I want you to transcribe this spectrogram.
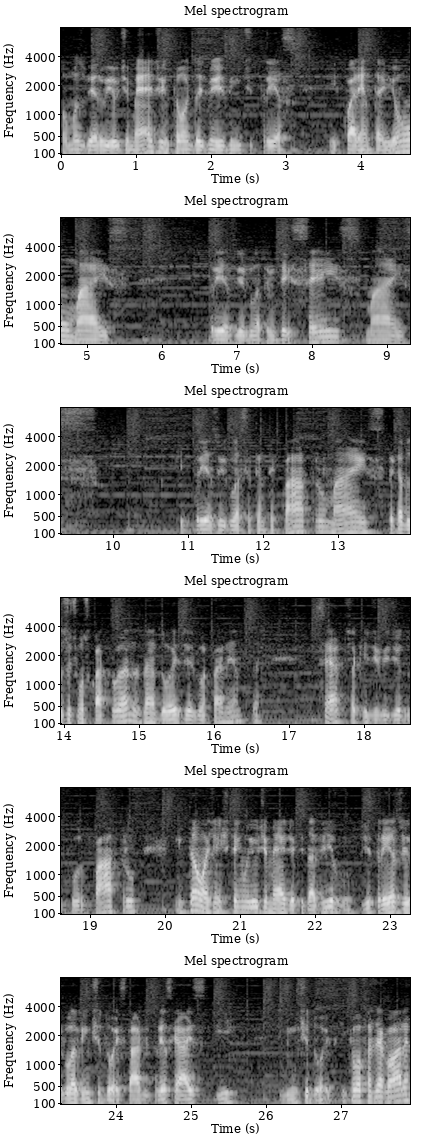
Vamos ver o yield médio, então 2023 e 41 mais 3,36 mais 3,74 mais pegar dos últimos quatro anos, né, 2,40, certo? Isso aqui dividido por 4 então, a gente tem um yield médio aqui da Vivo de 3,22, tá? De R$ 3,22. O que, que eu vou fazer agora?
